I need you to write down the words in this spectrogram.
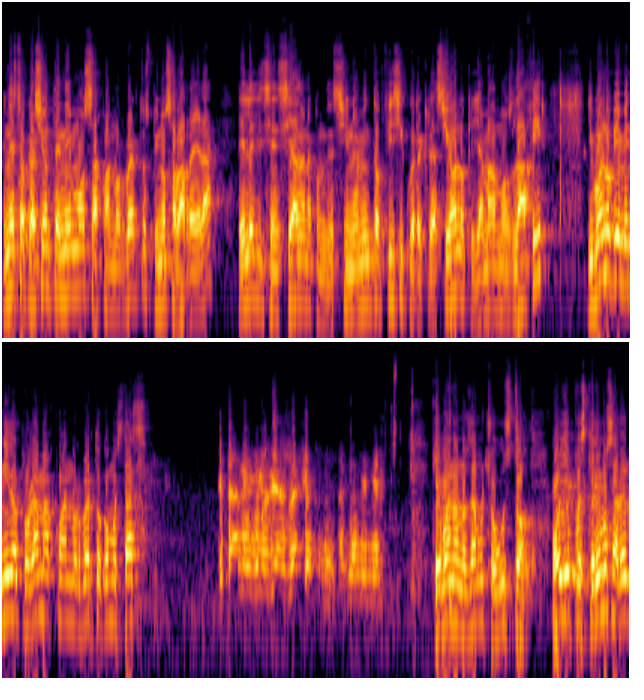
En esta ocasión tenemos a Juan Norberto Espinosa Barrera. Él es licenciado en acondicionamiento físico y recreación, lo que llamamos LAFIR. Y bueno, bienvenido al programa, Juan Norberto, ¿cómo estás? ¿Qué tal? Muy buenos días, gracias bien, bien. Qué bueno, nos da mucho gusto. Oye, pues queremos saber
